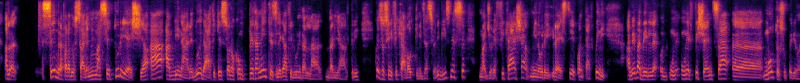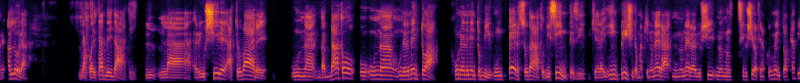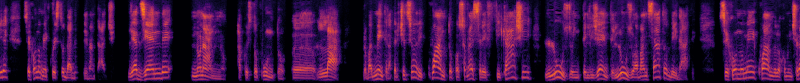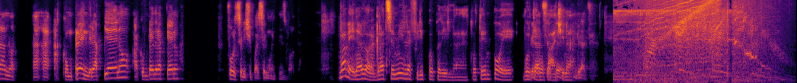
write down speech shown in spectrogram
Allora, sembra paradossale, ma se tu riesci a, abbinare due dati che sono completamente slegati l'uni dagli altri, questo significava ottimizzazione di business, maggiore efficacia, minori resti e quant'altro. Quindi aveva del, un, un'efficienza eh, molto superiore. Allora, la qualità dei dati, la, riuscire a trovare un, da dato un, un elemento A un elemento B, un terzo dato di sintesi che era implicito ma che non, era, non, era riusci- non, non si riusciva fino a quel momento a capire, secondo me questo dà dei vantaggi. Le aziende non hanno a questo punto eh, la, probabilmente la percezione di quanto possono essere efficaci l'uso intelligente, l'uso avanzato dei dati. Secondo me, quando lo cominceranno a, a, a comprendere appieno, a comprendere appieno, forse lì ci può essere il momento di svolta. Va bene, allora grazie mille Filippo per il tuo tempo e voltiamo grazie pagina. Grazie.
